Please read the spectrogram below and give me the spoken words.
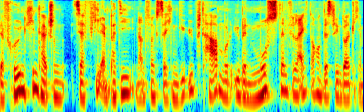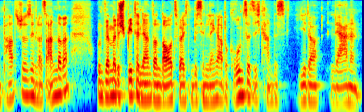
der frühen Kindheit schon sehr viel Empathie in Anführungszeichen geübt haben oder üben mussten vielleicht auch und deswegen deutlich empathischer sind als andere. Und wenn man das später lernt, dann dauert es vielleicht ein bisschen länger, aber grundsätzlich kann das jeder lernen.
